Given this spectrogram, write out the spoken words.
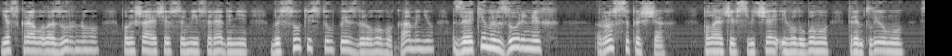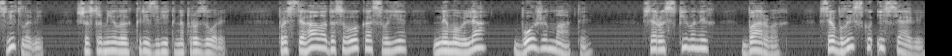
яскраво лазурного, полишаючи в самій середині високі стовпи з дорогого каменю, за якими в зоряних розсипищах, палаючих свічей і голубому тремтливому світлові, що струміло крізь вікна прозори, простягала до свого своє немовля Божа мати, вся розспіваних барвах, вся блиску і сяві.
